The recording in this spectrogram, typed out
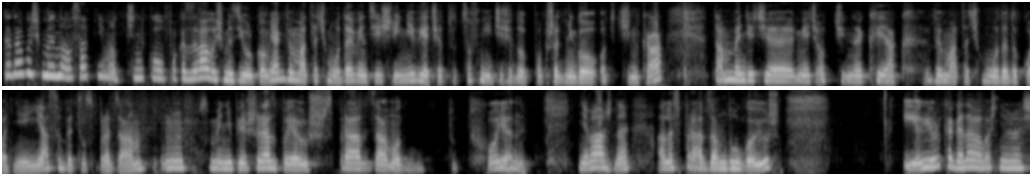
gadałyśmy na ostatnim odcinku, pokazywałyśmy z Julką, jak wymacać młode, więc jeśli nie wiecie, to cofnijcie się do poprzedniego odcinka. Tam będziecie mieć odcinek, jak wymacać młode dokładniej. Ja sobie to sprawdzam. Mm, W sumie nie pierwszy raz, bo ja już sprawdzam od chojany. Nieważne, ale sprawdzam długo już. I Julka gadała właśnie, że,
